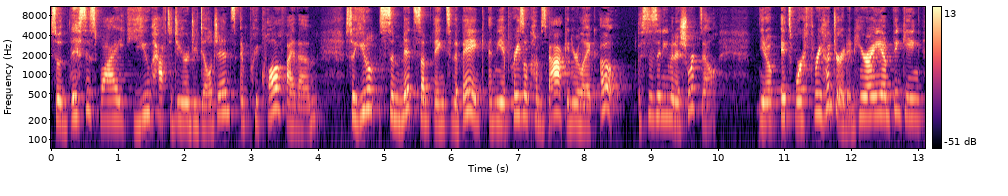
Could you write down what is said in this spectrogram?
So this is why you have to do your due diligence and pre-qualify them so you don't submit something to the bank and the appraisal comes back and you're like, "Oh, this isn't even a short sale." You know, it's worth 300 and here I am thinking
